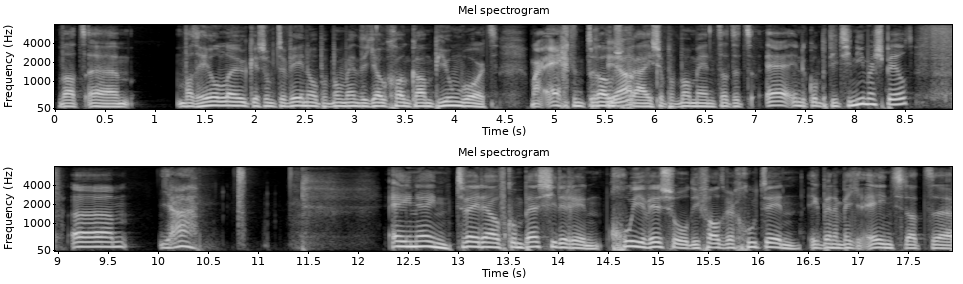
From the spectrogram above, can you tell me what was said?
Wat, ehm, wat heel leuk is om te winnen op het moment dat je ook gewoon kampioen wordt. Maar echt een troostprijs op het moment dat het eh, in de competitie niet meer speelt. Ehm, ja. 1-1. Tweede helft komt Bessie erin. Goeie wissel. Die valt weer goed in. Ik ben het met je eens dat... eh,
